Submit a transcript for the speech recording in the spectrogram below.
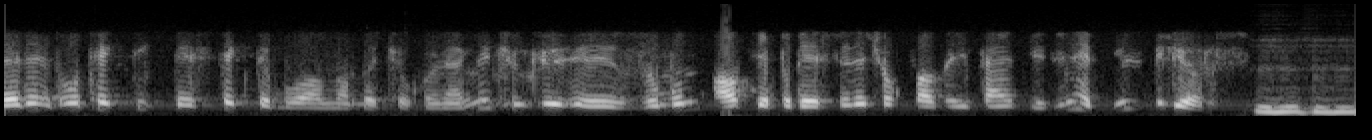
Evet, evet o teknik destek de bu anlamda çok önemli. Çünkü e, Zoom'un altyapı desteği de çok fazla internet yediğini hepimiz biliyoruz. Hı hı hı.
